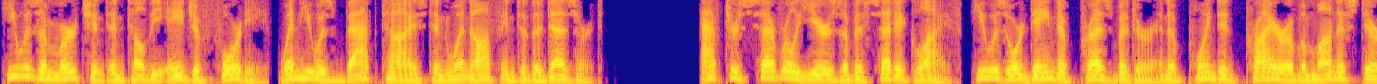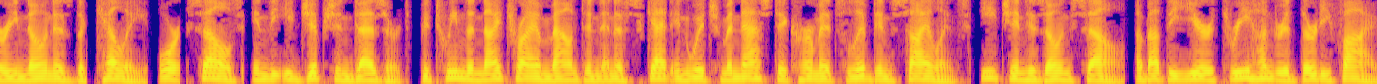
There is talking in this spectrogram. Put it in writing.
He was a merchant until the age of 40, when he was baptized and went off into the desert. After several years of ascetic life, he was ordained a presbyter and appointed prior of a monastery known as the Kellia, or cells in the Egyptian desert, between the Nitria mountain and a Skete in which monastic hermits lived in silence, each in his own cell. About the year 335,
